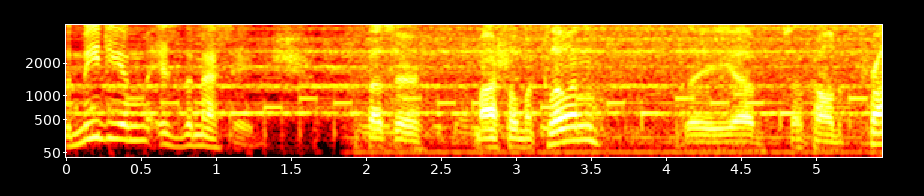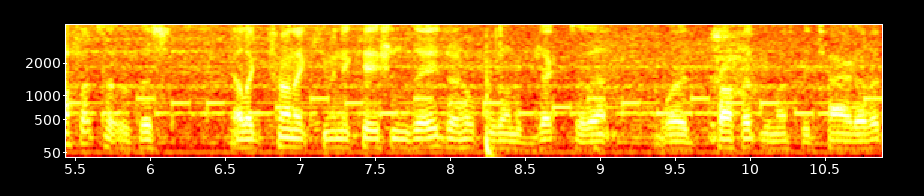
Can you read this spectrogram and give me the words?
The medium is the message. Professor Marshall McLuhan, the uh, so-called prophet of this electronic communications age. I hope you don't object to that word prophet. You must be tired of it.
